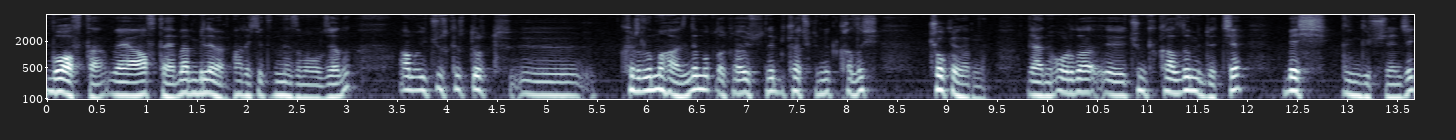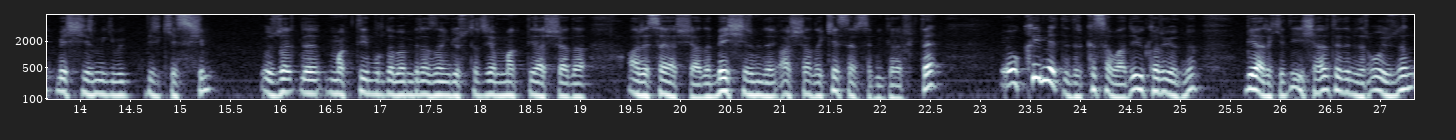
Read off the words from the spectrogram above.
bu hafta veya haftaya ben bilemem hareketin ne zaman olacağını. Ama 344 e, kırılımı halinde mutlaka üstünde birkaç günlük kalış çok önemli. Yani orada e, çünkü kaldığı müddetçe 5 gün güçlenecek. 5-20 gibi bir kesişim. Özellikle MACD'yi burada ben birazdan göstereceğim. MACD aşağıda, RSI aşağıda, 5-20 de aşağıda keserse bir grafikte e, o kıymetlidir. Kısa vade yukarı yönlü bir hareketi işaret edebilir. O yüzden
